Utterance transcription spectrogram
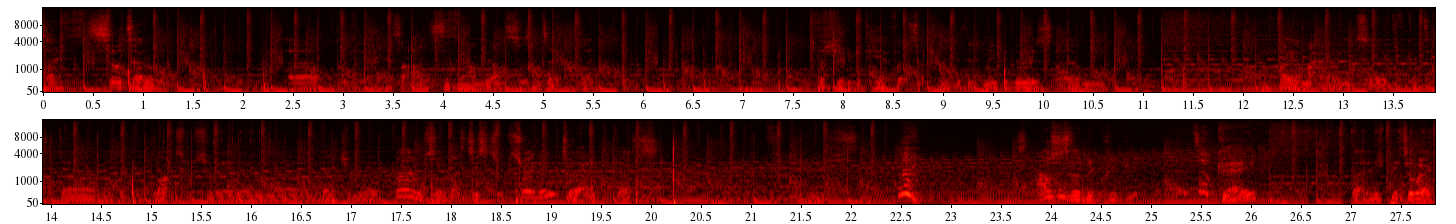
terrible. So terrible. Uh, but yeah, I guess that adds to the ambience, doesn't it? It's like, especially if you could hear footsteps. Maybe, th maybe there is. Um, I'm playing on my own, so difficulty's done. Difficulty blocks, we're in uh, adventure mode. Boom! So let's just jump straight into it, I guess. Confused. This house is a little bit creepy. It's okay. But who's Peter Wick?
